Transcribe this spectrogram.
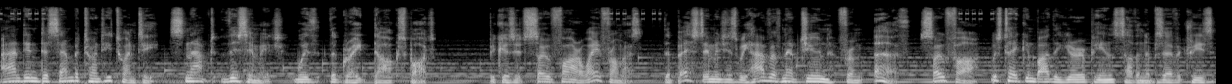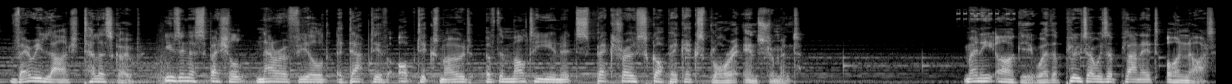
and in December 2020 snapped this image with the Great Dark Spot. because it's so far away from us. The best images we have of Neptune from Earth so far was taken by the European Southern Observatory's Very Large Telescope using a special narrow field adaptive optics mode of the multi unit Spectroscopic Explorer instrument. Many argue whether Pluto is a planet or not,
